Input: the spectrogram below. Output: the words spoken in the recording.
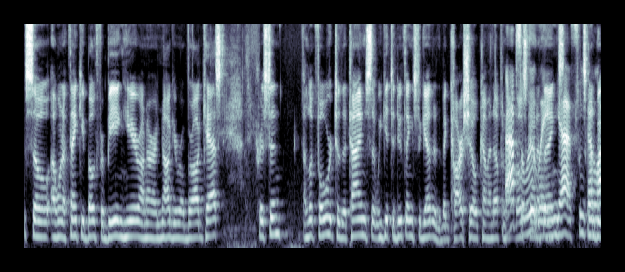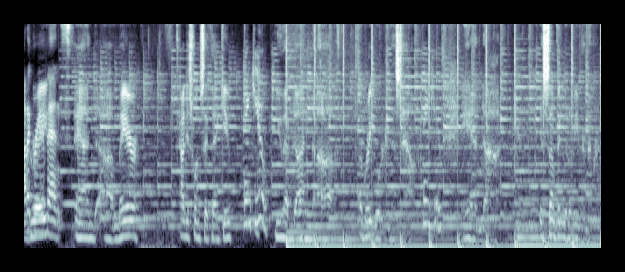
So, I want to thank you both for being here on our inaugural broadcast. Kristen, I look forward to the times that we get to do things together, the big car show coming up and all Absolutely. those kind of things. Yes, we've it's got a lot of great events. And uh, Mayor, I just want to say thank you. Thank you. You have done uh, a great work in this town. Thank you. And uh, it's something that'll be remembered.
